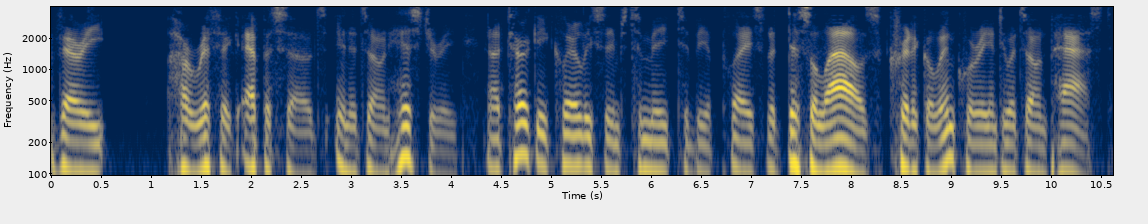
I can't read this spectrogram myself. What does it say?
very horrific episodes in its own history. Now, Turkey clearly seems to me to be a place that disallows critical inquiry into its own past.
